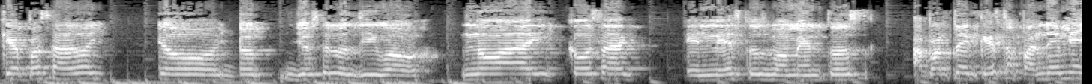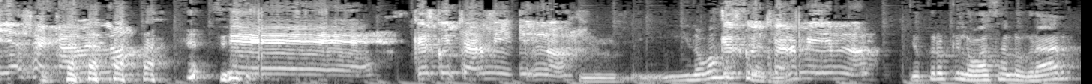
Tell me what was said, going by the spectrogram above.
que ha pasado, yo, yo, yo se los digo, no hay cosa en estos momentos aparte de que esta pandemia ya se acabe, ¿no? que, escuchar mi himno. Y, lo vas que a escuchar mi himno. Yo creo que lo vas a lograr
